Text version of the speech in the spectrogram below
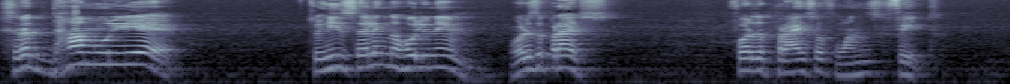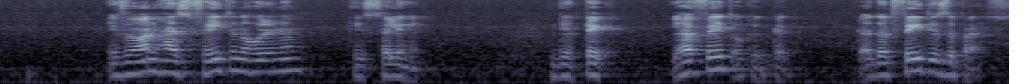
Shraddha Mulye. So he is selling the holy name. What is the price? For the price of one's faith. If one has faith in the holy name, he is selling it. You take. You have faith? Okay, take. That faith is the price.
